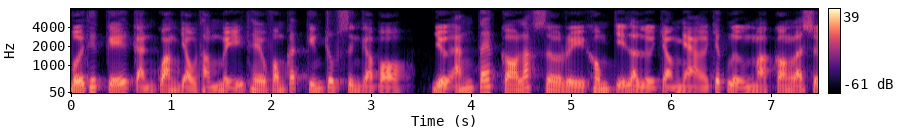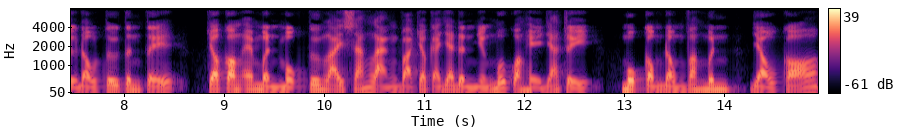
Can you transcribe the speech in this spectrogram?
Với thiết kế cảnh quan giàu thẩm mỹ theo phong cách kiến trúc Singapore, dự án Tepco Luxury không chỉ là lựa chọn nhà ở chất lượng mà còn là sự đầu tư tinh tế, cho con em mình một tương lai sáng lạng và cho cả gia đình những mối quan hệ giá trị, một cộng đồng văn minh, giàu có.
